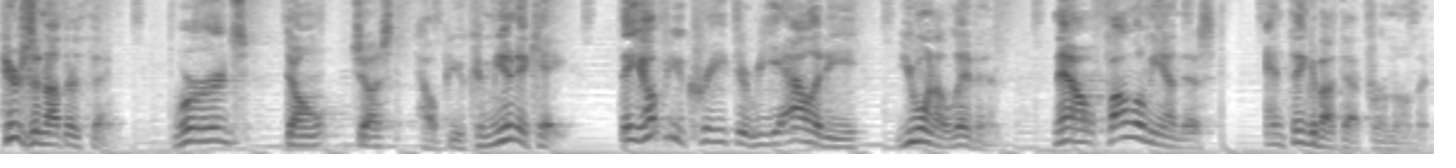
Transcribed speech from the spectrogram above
Here's another thing words don't just help you communicate, they help you create the reality you want to live in. Now, follow me on this and think about that for a moment.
